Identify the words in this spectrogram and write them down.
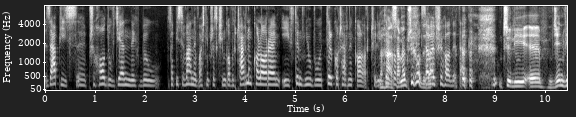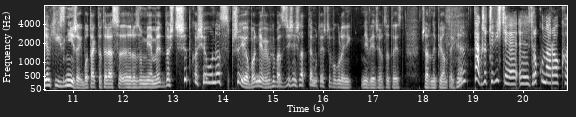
zapis przychodów dziennych był zapisywany właśnie przez księgowych czarnym kolorem i w tym dniu były tylko czarny kolor, czyli Aha, tylko same przychody, same tak? przychody, tak. Czyli Dzień Wielkich Zniżek, bo tak to teraz rozumiemy, dość szybko się u nas przyjął, bo nie wiem, chyba z 10 lat temu to jeszcze w ogóle nikt nie wiedział, co to jest Czarny Piątek, nie? Tak, rzeczywiście y, z roku na rok y,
